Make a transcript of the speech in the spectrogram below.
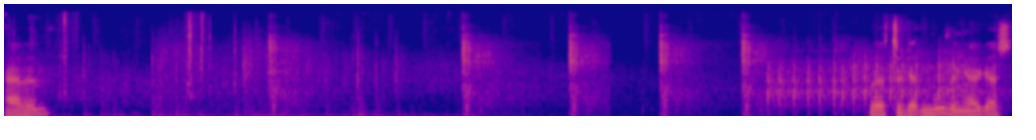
Have him. We have to get moving, I guess.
